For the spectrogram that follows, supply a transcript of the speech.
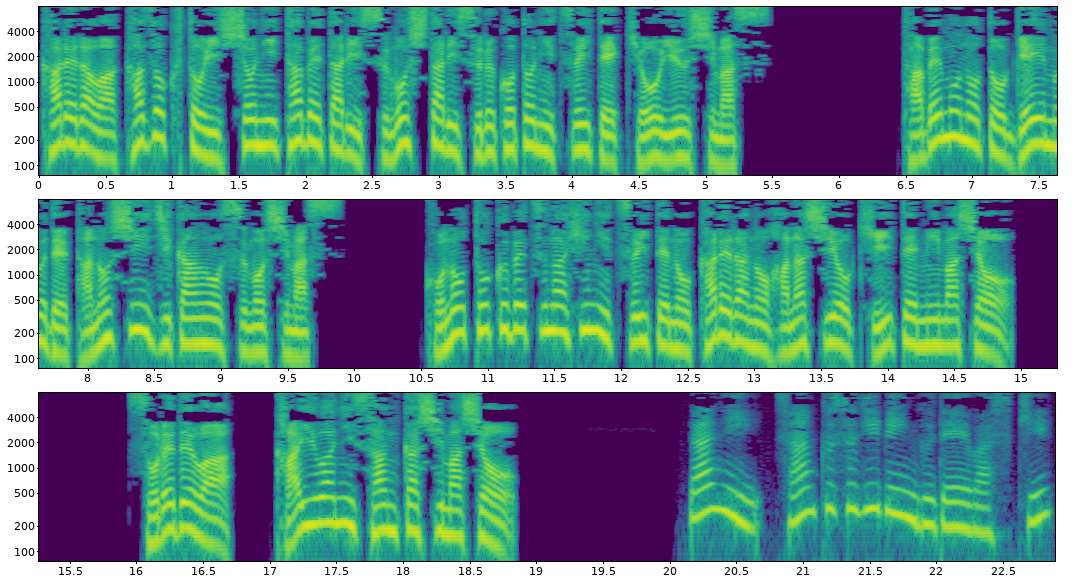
彼らは家族と一緒に食べたり過ごしたりすることについて共有します。食べ物とゲームで楽しい時間を過ごします。この特別な日についての彼らの話を聞いてみましょう。それでは、会話に参加しましょう。ダニー、サンクスギビングデーは好き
